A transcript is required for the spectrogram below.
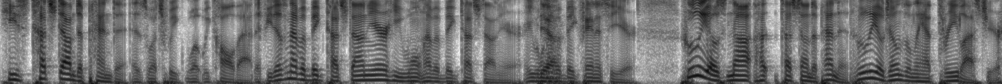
He's touchdown dependent, is what we what we call that. If he doesn't have a big touchdown year, he won't have a big touchdown year. He won't Yeah. have a big fantasy year. Julio's not touchdown dependent. Julio Jones only had three last year.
